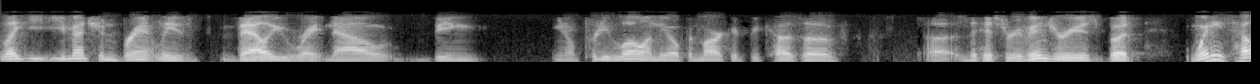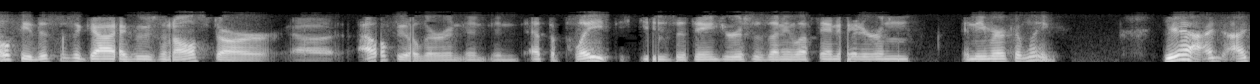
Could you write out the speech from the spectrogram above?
like you mentioned, Brantley's value right now being, you know, pretty low on the open market because of uh, the history of injuries, but when he's healthy, this is a guy who's an all-star uh, outfielder, and, and, and at the plate, he's as dangerous as any left-handed hitter in in the American League. Yeah, I, I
